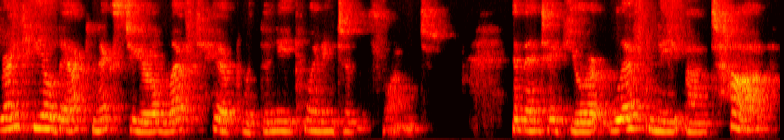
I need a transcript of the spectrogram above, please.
right heel back next to your left hip with the knee pointing to the front. And then take your left knee on top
